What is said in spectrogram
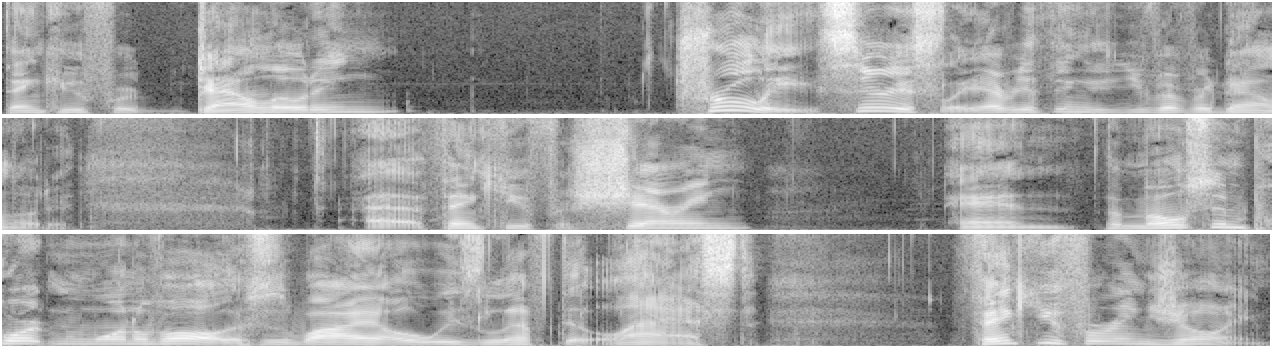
Thank you for downloading Truly, seriously, everything that you've ever downloaded. Uh, thank you for sharing. And the most important one of all, this is why I always left it last. Thank you for enjoying.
